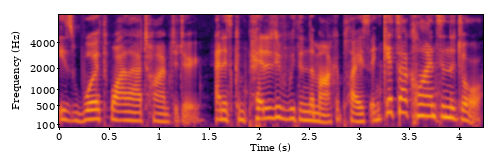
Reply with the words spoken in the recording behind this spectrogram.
is worthwhile our time to do and is competitive within the marketplace and gets our clients in the door.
